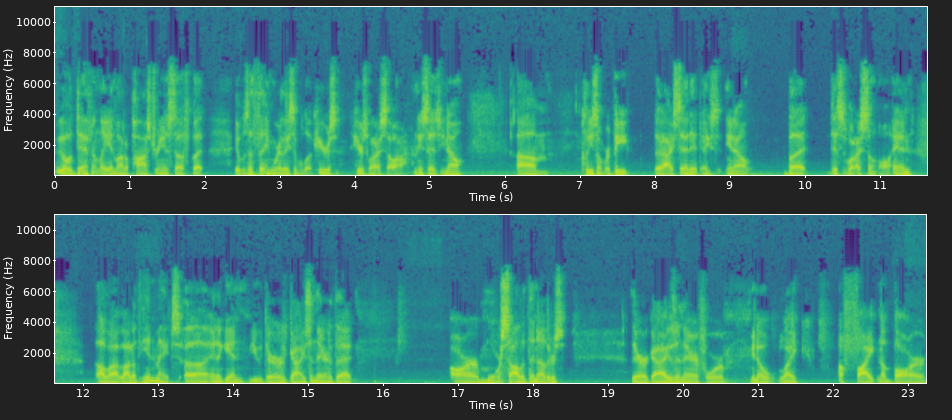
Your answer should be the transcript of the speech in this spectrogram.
well, definitely, and a lot of posturing and stuff. But it was a thing where they said, "Well, look, here's here's what I saw," and he says, "You know, um, please don't repeat that I said it, you know, but this is what I saw." And a lot, a lot of the inmates, uh, and again, you there are guys in there that are more solid than others. There are guys in there for you know, like a fight in a bar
